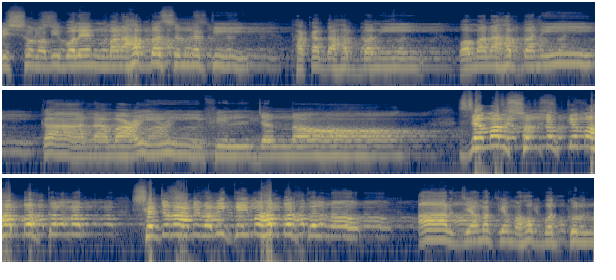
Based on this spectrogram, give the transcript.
বিশ্ব নবী বলেন মানাহাব্বা সুন্নতি ফাঁকা দাহাব্বানি ও মানাহাব্বানি কানা মাই ফিল জান্নাহ। যে আমার সুন্নতকে মহাব্বত করল, সেজন্য আমি নবীকেই মহাব্বত করল। আর যে আমাকে মহব্বত করল,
